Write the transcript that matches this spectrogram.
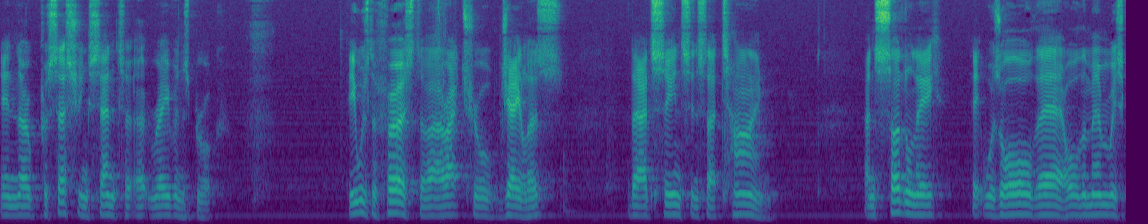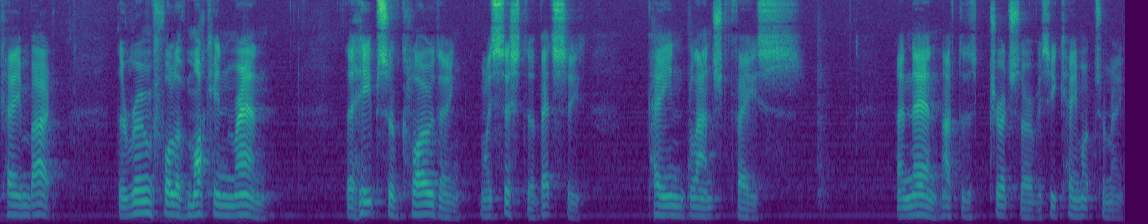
in the processing center at Ravensbrück. He was the first of our actual jailers that I had seen since that time. And suddenly it was all there, all the memories came back. The room full of mocking men, the heaps of clothing, my sister Betsie, pain blanched face. And then, after the church service, he came up to me.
